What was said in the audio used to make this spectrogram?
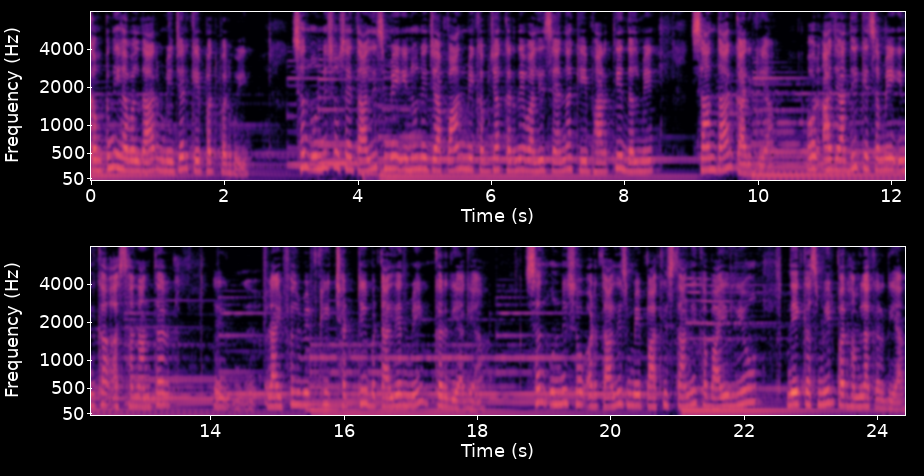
कंपनी हवलदार मेजर के पद पर हुई। सन 1947 में इन्होंने जापान में कब्जा करने वाली सेना के भारतीय दल में शानदार कार्य किया और आज़ादी के समय इनका स्थानांतर राइफल की छठी बटालियन में कर दिया गया। सन 1948 में पाकिस्तानी कबाइलियों ने कश्मीर पर हमला कर दिया।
